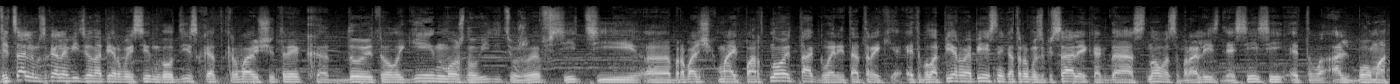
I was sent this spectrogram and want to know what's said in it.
Официальное музыкальное видео на первый сингл диска, открывающий трек Do It All Again, можно увидеть уже в сети. Э, Барабанщик Майк Портной так говорит о треке. Это была первая песня, которую мы записали, когда снова собрались для сессий этого альбома.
